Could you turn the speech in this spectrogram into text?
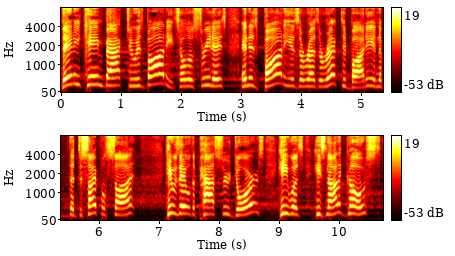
Then he came back to his body. So those three days, and his body is a resurrected body. And the, the disciples saw it he was able to pass through doors. He was, he's not a ghost,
